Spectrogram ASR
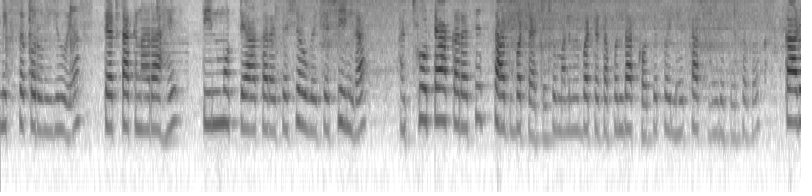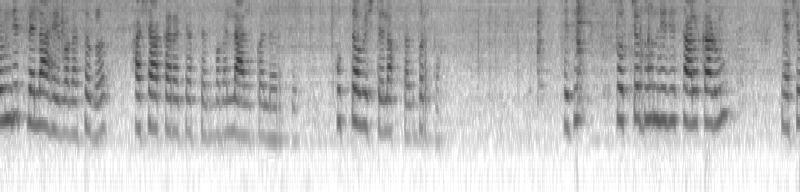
मिक्स करून घेऊया. त्यात टाकणार आहे तीन मोठ्या आकाराच्या शेवग्याच्या शेंगा. आणि छोट्या आकाराचे सात बटाटे तुम्हाला मी बटाटा पण दाखवते पहिले हे टाकून घेते सगळं. काढून घेतलेलं आहे बघा सगळं अशा आकाराचे असतात बघा लाल कलरचे. खूप चविष्ट लागतात बरं का. ह्याची स्वच्छ धुवून ह्याची साल काढून हे असे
